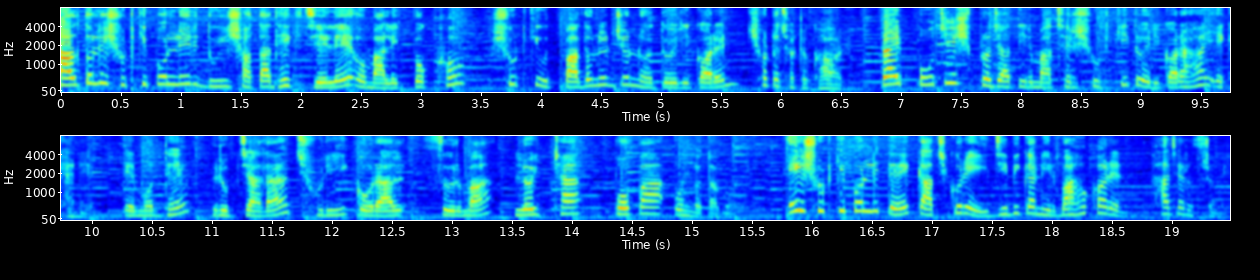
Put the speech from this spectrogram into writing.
তালতলি শুটকিপল্লীর দুই শতাধিক জেলে ও মালিকপক্ষ শুটকি উৎপাদনের জন্য তৈরি করেন ছোট ছোট ঘর। প্রায় পঁচিশ প্রজাতির মাছের শুটকি তৈরি করা হয় এখানে। এর মধ্যে রূপচাঁদা, ছুরি, কোরাল, সুরমা লৈঠা পোপা অন্যতম। এই শুটকি পল্লীতে কাজ করেই জীবিকা নির্বাহ করেন হাজারো শ্রমিক।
